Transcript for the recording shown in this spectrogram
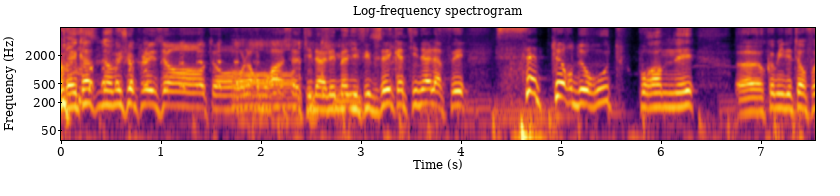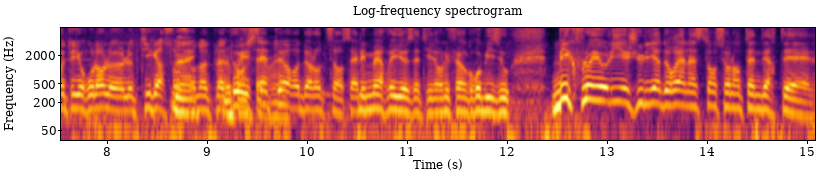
Mais grâce- Non mais je plaisante, on l'embrasse à Tina, elle est magnifique. Vous savez qu'Atina, elle a fait 7 heures de route pour emmener... euh, comme il était en fauteuil roulant, le, le petit garçon Ouais, sur notre plateau, et concert, 7 ouais. heures dans l'autre sens. Elle est merveilleuse, Atina. On lui fait un gros bisou. Big Flo et Oli et Julien Doré à l'instant sur l'antenne d'RTL.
